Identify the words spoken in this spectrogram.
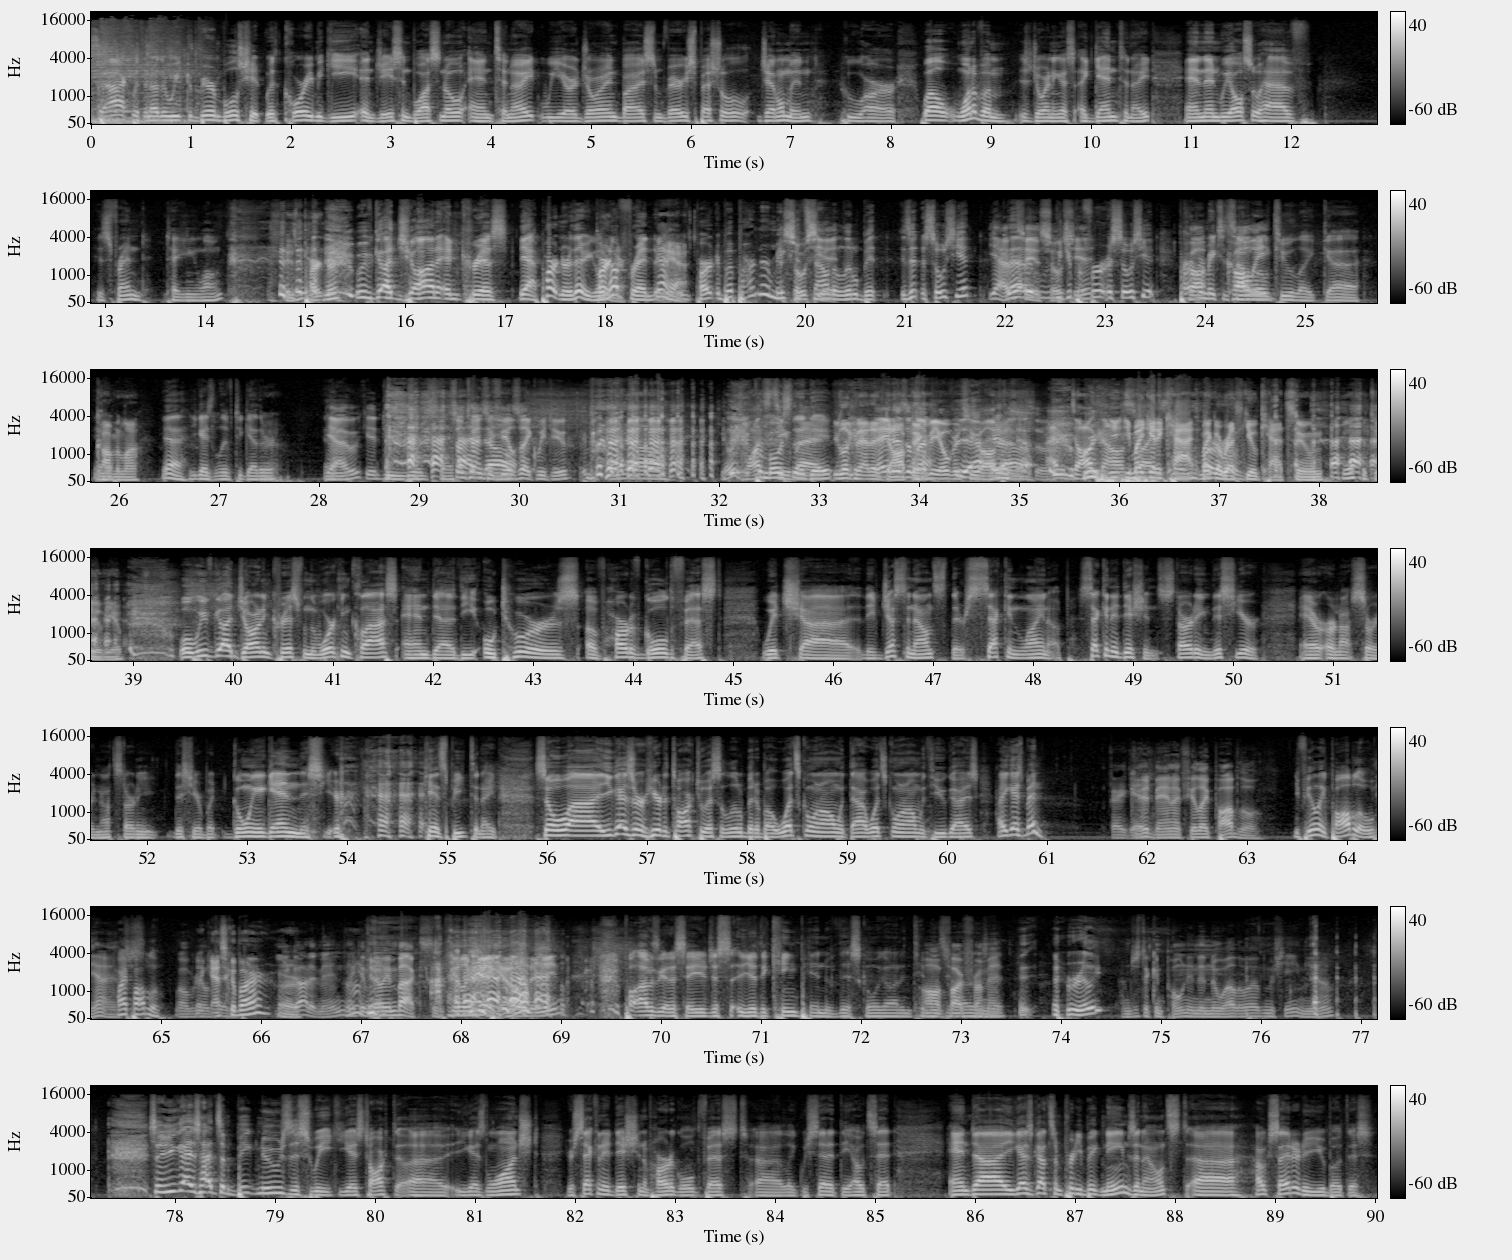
Welcome, everybody. We're back with another week of beer and bullshit with Corey McGee and Jason Boissonneau. And tonight we are joined by some very special gentlemen who are, well, one of them is joining us again tonight. And then we also have his friend tagging along. His partner? We've got John and Chris. Yeah, partner. There you go. Partner. Not friend. Yeah, yeah. Partner, but partner makes it sound a little bit. Is it associate? Yeah, I would Uh, say Would you prefer associate? Partner Co- makes it sound a little colleague. too like uh, you know, Common law. Yeah, you guys live together. Yeah, and we could. do weird. Sometimes it feels like we do. I know. He always wants For most to, of the but day. You're looking at Hey, it adopting. doesn't let me over Yeah, too often. yeah. so- I have a dog now. You, you so might get I a still cat. have Might more go room. rescue a cat soon. Yeah, the two of you. Well, we've got John and Chris from the Working Class and uh, the auteurs of Heart of Gold Fest, which uh, they've just announced their second lineup, second edition, starting this year, or, or not. Sorry, not starting this year, but going again this year. Can't speak tonight. So uh, you guys are here to talk to us a little bit about what's going on with that. What's going on with you guys? How you guys been? Very good. Good man. I feel like Pablo. You feel like Pablo? Yeah. Why just- Pablo? Well, real Like good. Escobar? You Or- got it, man. Like a million bucks. I'm feeling good. You know what I mean? Paul, I was gonna say you're just you're the kingpin of this going on in Timmins. Oh, far from it. really? I'm just a component in the well-oiled machine. You know. So you guys had some big news this week. You guys talked. Uh, you guys launched your second edition of Heart of Gold Fest, uh, like we said at the outset, and uh, you guys got some pretty big names announced. Uh, how excited are you about this?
